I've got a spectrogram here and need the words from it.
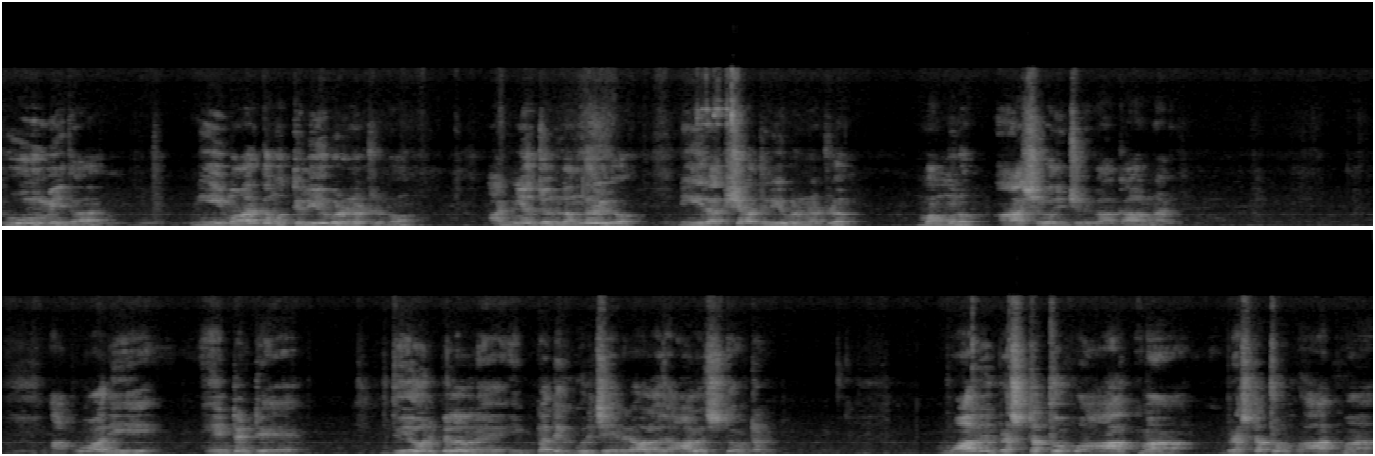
భూమి మీద నీ మార్గము తెలియబడినట్లును అన్యజనులందరిలో నీ రక్షణ తెలియబడినట్లు మమ్మను ఆశీర్వదించును గాక అన్నాడు. అపవాది ఏంటంటే దేవుని పిల్లల్ని ఇబ్బందికి గురి చేయాలని వాళ్ళు ఆలోచిస్తూ ఉంటారు వాళ్ళని భ్రష్టత్వపు ఆత్మ భ్రష్టత్వపు ఆత్మ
